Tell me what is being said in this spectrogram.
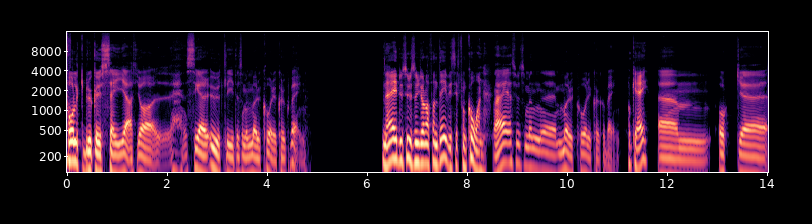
Folk brukar ju säga att jag ser ut lite som en mörkhårig Kurt Cobain. Nej, du ser ut som Jonathan Davis ifrån Korn. Nej, jag ser ut som en uh, mörkhårig Kurt Cobain. Okej. Ehm, och eh,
